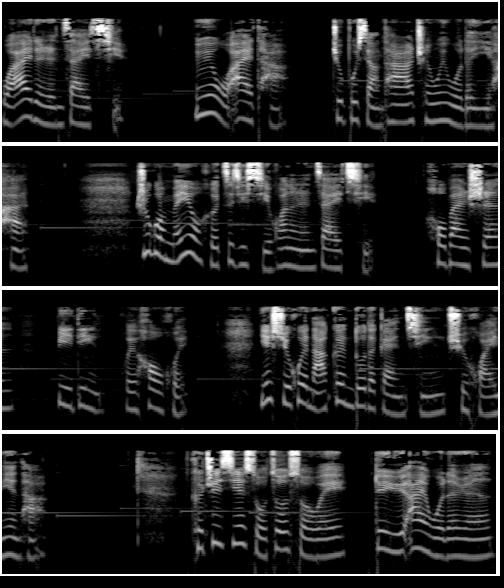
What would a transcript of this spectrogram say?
我爱的人在一起，因为我爱他，就不想他成为我的遗憾。如果没有和自己喜欢的人在一起，后半生必定会后悔，也许会拿更多的感情去怀念他。可这些所作所为，对于爱我的人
